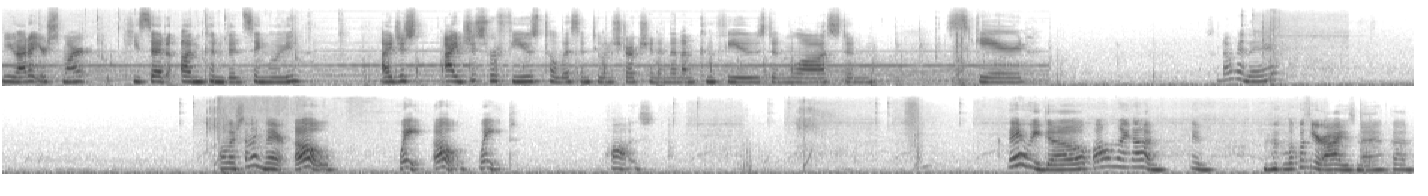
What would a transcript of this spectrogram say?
You got it, you're smart. He said unconvincingly. I just, I just refuse to listen to instruction and then I'm confused and lost and scared. Is it over there? Oh, there's something there. Oh. Wait. Oh, wait. Pause. There we go. Oh my god. Dude. Look with your eyes now. God.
